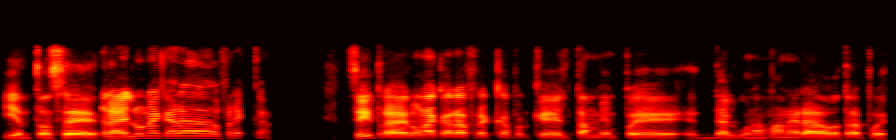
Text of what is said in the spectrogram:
Y entonces, Traerle una cara fresca. Sí, traer una cara fresca porque él también, pues, de alguna manera u otra, pues,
